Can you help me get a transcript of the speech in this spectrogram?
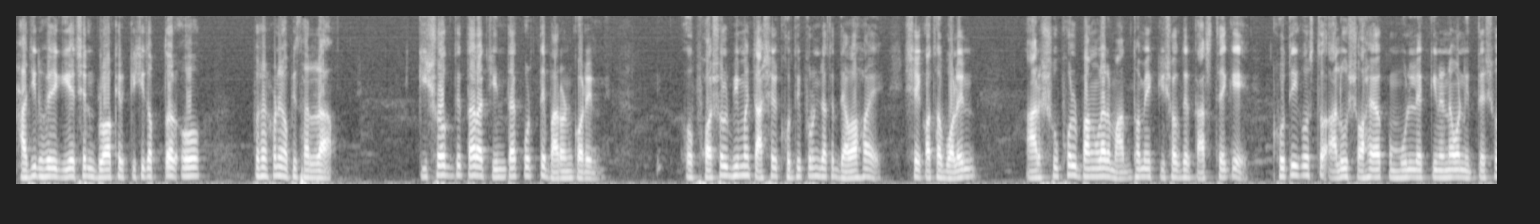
হাজির হয়ে গিয়েছেন ব্লকের কৃষি দপ্তর ও প্রশাসনের অফিসাররা। কৃষকদের তারা চিন্তা করতে বারণ করেন ও ফসল বীমা চাষের ক্ষতিপূরণ যাতে দেওয়া হয় সে কথা বলেন আর সুফল বাংলার মাধ্যমে কৃষকদের কাছ থেকে ক্ষতিগ্রস্ত আলু সহায়ক মূল্যে কিনে নেওয়ার নির্দেশও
